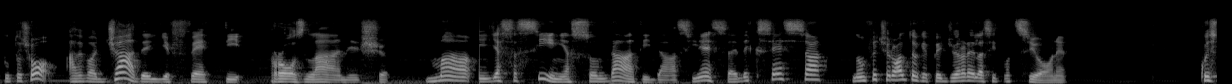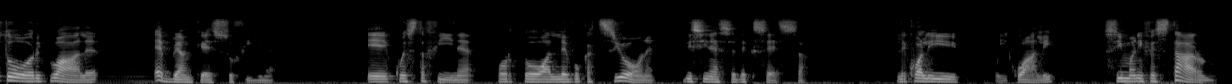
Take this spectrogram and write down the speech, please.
tutto ciò aveva già degli effetti pro Slanesh, ma gli assassini assoldati da Sinessa ed Exessa non fecero altro che peggiorare la situazione. Questo rituale ebbe anch'esso fine, e questa fine portò all'evocazione di Sinesse ed Exessa, le quali, o i quali, si manifestarono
